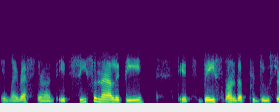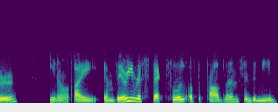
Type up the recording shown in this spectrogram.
in my restaurant. It's seasonality, it's based on the producer. You know, I am very respectful of the problems and the needs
